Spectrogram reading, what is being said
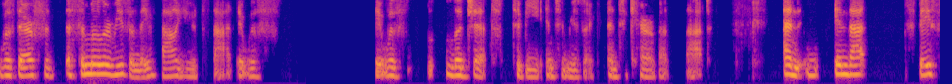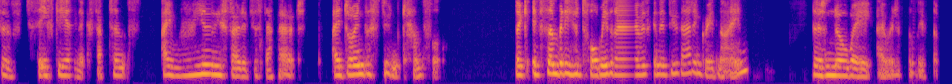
was there for a similar reason. They valued that. It was it was legit to be into music and to care about that. And in that space of safety and acceptance, I really started to step out. I joined the student council. Like, if somebody had told me that I was going to do that in grade nine, there's no way I would have believed them.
